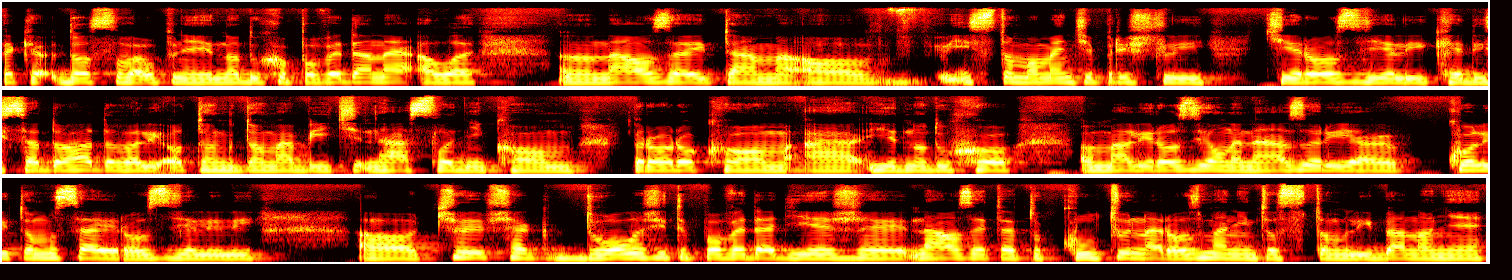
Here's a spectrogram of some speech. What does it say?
také doslova úplne jednoducho povedané, ale e, naozaj tam v istom momente prišli tie rozdiely, kedy sa dohadovali o tom, kto má byť následníkom, prorokom a jednoducho mali rozdielne názory a kvôli tomu sa aj rozdelili. Čo je však dôležité povedať je, že naozaj táto kultúrna rozmanitosť v tom Libanone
